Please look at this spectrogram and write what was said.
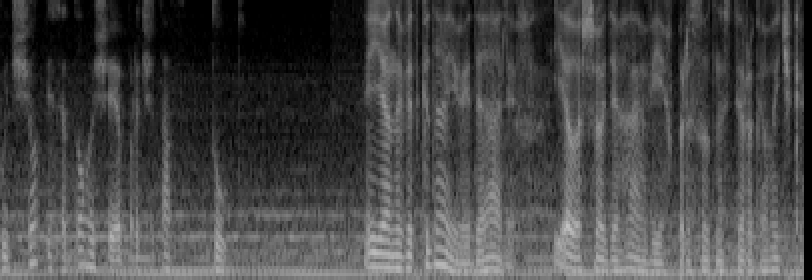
будь-що після того, що я прочитав тут. Я не відкидаю ідеалів, я лише одягаю в їх присутності рукавички.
